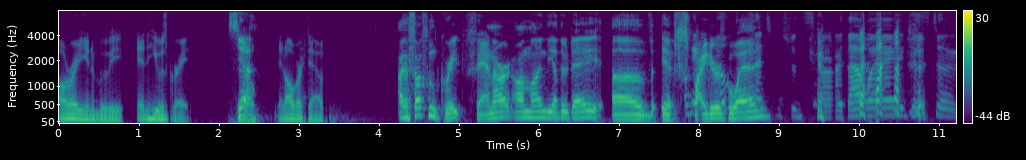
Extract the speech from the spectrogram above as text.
already in a movie, and he was great. So Yeah. it all worked out. I saw some great fan art online the other day of if Spider Gwen. should start that way, just to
